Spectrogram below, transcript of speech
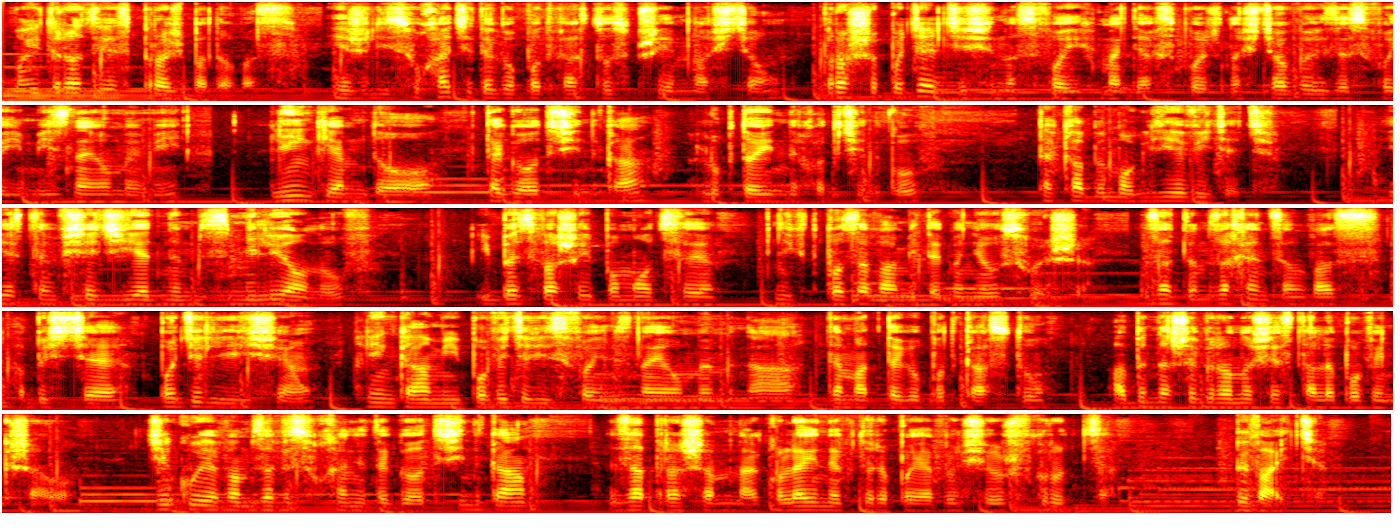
Moi drodzy, jest prośba do Was. Jeżeli słuchacie tego podcastu z przyjemnością, proszę podzielcie się na swoich mediach społecznościowych ze swoimi znajomymi linkiem do tego odcinka lub do innych odcinków, tak aby mogli je widzieć. Jestem w sieci jednym z milionów i bez Waszej pomocy nikt poza Wami tego nie usłyszy. Zatem zachęcam Was, abyście podzielili się linkami, powiedzieli swoim znajomym na temat tego podcastu, aby nasze grono się stale powiększało. Dziękuję Wam za wysłuchanie tego odcinka. Zapraszam na kolejne, które pojawią się już wkrótce. Bywajcie.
